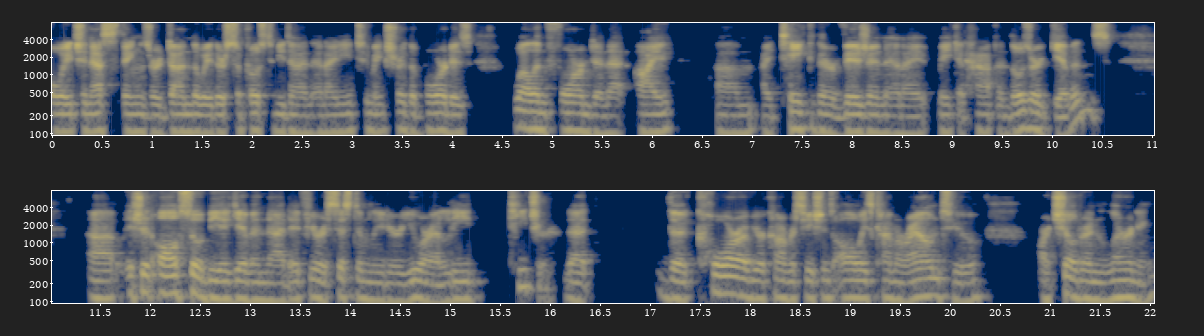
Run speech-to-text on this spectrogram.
OH&S things are done the way they're supposed to be done and I need to make sure the board is well informed and that I um, I take their vision and I make it happen. Those are givens. Uh, it should also be a given that if you're a system leader, you are a lead teacher, that the core of your conversations always come around to our children learning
